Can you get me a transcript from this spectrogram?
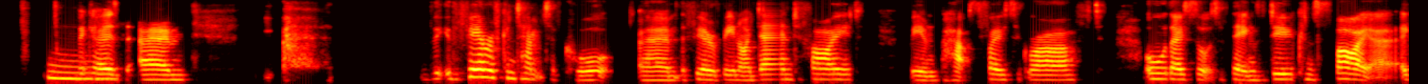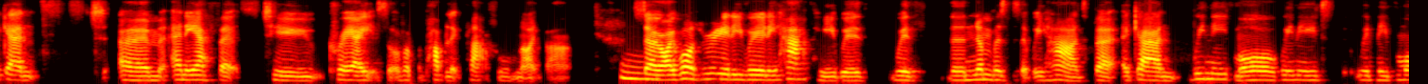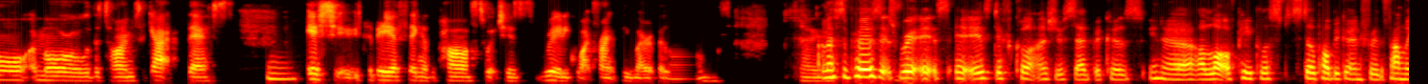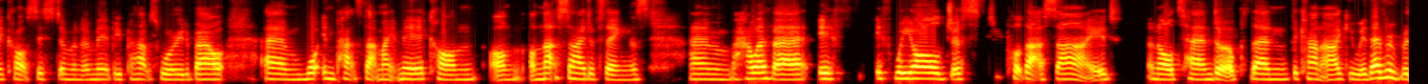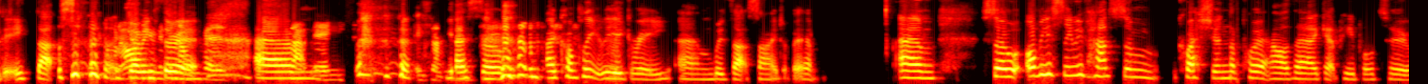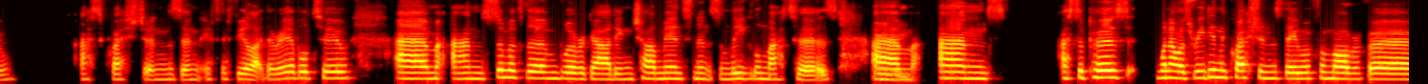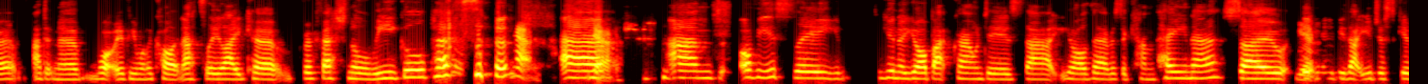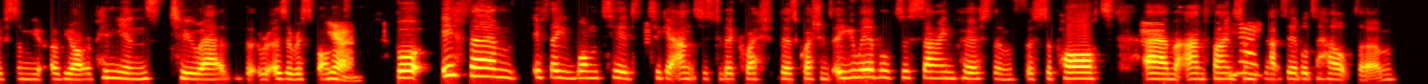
mm. because um, the, the fear of contempt of court, um, the fear of being identified, being perhaps photographed, all those sorts of things do conspire against um, any efforts to create sort of a public platform like that. Mm. So I was really, really happy with with the numbers that we had, but again, we need more. We need we need more and more all the time to get this mm. issue to be a thing of the past, which is really, quite frankly, where it belongs. So, and I suppose it's re- it's it is difficult as you said because you know a lot of people are st- still probably going through the family court system and are maybe perhaps worried about um, what impacts that might make on on on that side of things. Um, however, if if we all just put that aside and all turned up, then they can't argue with everybody that's going through it. Um, exactly. exactly. yeah, so I completely agree um, with that side of it. Um, so obviously we've had some questions. I put it out there, get people to ask questions and if they feel like they're able to. Um, and some of them were regarding child maintenance and legal matters. Um, mm. And I suppose when I was reading the questions, they were for more of a, I don't know, what if you want to call it, Natalie, like a professional legal person. Yeah. um, yeah. and obviously, you know your background is that you're there as a campaigner so yeah. it may be that you just give some of your opinions to uh, as a response yeah. But if um if they wanted to get answers to their question those questions are you able to signpost them for support um and find yeah. something that's able to help them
